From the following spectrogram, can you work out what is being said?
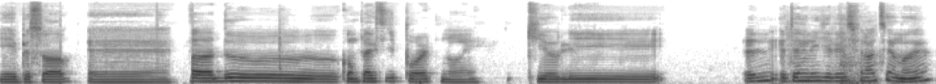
E aí, pessoal, é... Falar do Complexo de Portnoy, que eu li... Eu, eu terminei de ler esse final de semana,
